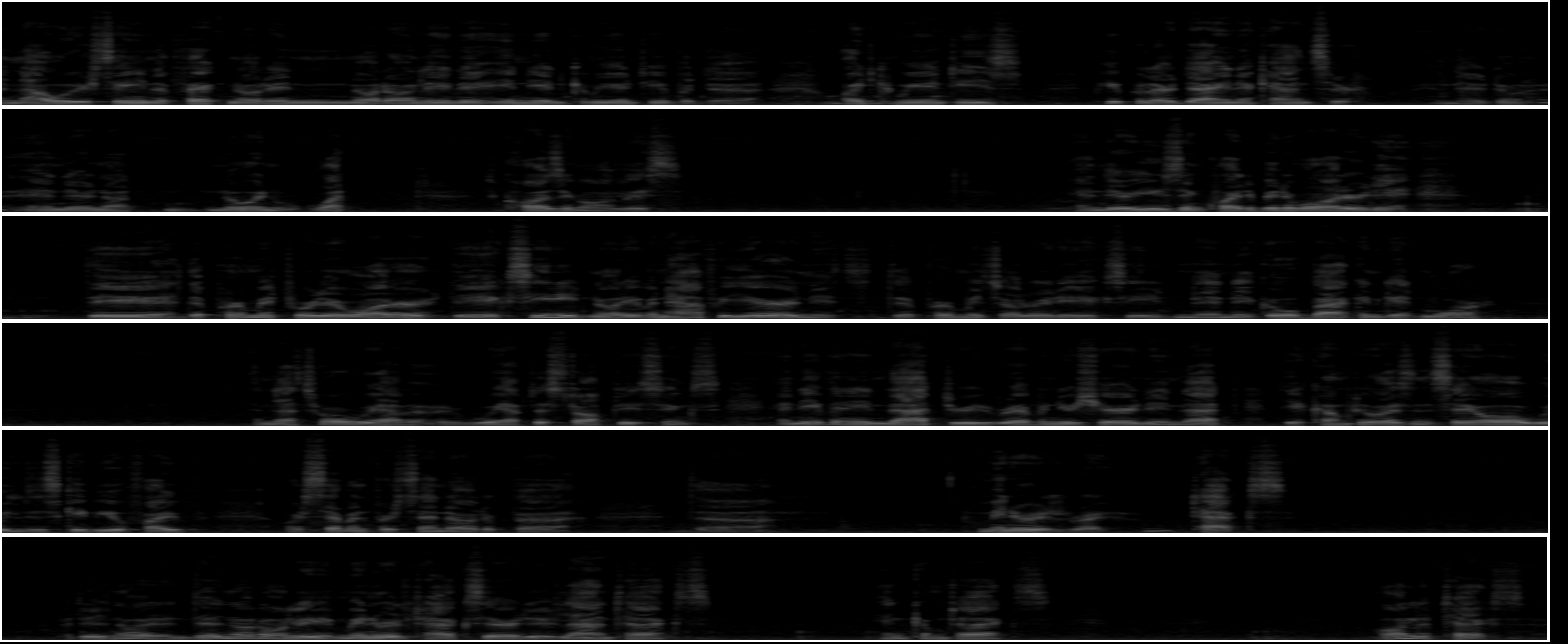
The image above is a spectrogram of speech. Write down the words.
And now we're seeing effect not in not only in the Indian community but the white communities. People are dying of cancer, and they don't and they're not knowing what's causing all this. And they're using quite a bit of water. They, the the permit for their water they exceeded not even half a year and it's the permit's already exceeded and then they go back and get more and that's why we have we have to stop these things and even in that revenue sharing in that they come to us and say oh we'll just give you five or seven percent out of uh, the mineral tax but there's no there's not only a mineral tax there there's land tax income tax all the tax,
